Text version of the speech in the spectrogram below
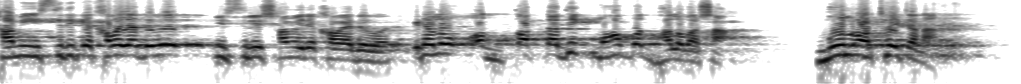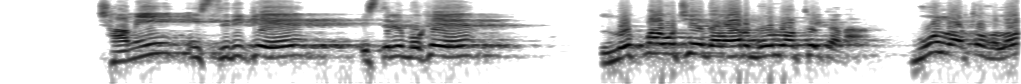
স্বামী স্ত্রীকে খাওয়াইয়া দেবে, স্ত্রী স্বামীরে খাওয়াইয়া দেবে। এটা হলো অত্যাধিক মহব্বত, ভালোবাসা। মূল অর্থ এটা না। স্বামী স্ত্রীকে, স্ত্রীর মুখে লোকমা উঠিয়ে দেওয়ার মূল অর্থ এটা না। মূল অর্থ হলো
